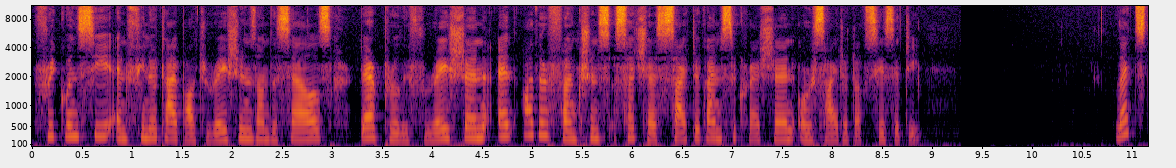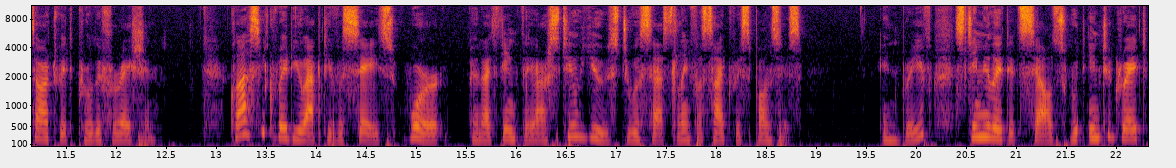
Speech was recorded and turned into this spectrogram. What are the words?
frequency and phenotype alterations on the cells, their proliferation, and other functions such as cytokine secretion or cytotoxicity. Let's start with proliferation. Classic radioactive assays were, and I think they are still used to assess lymphocyte responses. In brief, stimulated cells would integrate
